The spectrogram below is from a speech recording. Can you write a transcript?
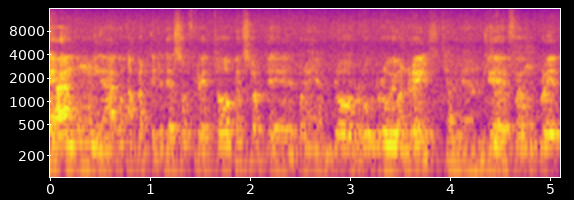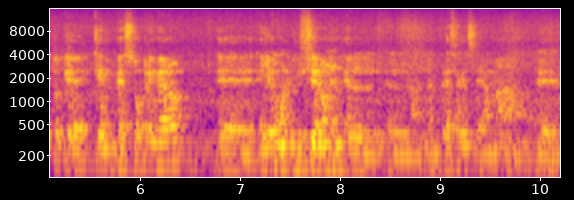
que hagan comunidad a partir de esos proyectos open source, eh, por ejemplo Ru- Ruby on Rails, también. que fue un proyecto que, que empezó primero, eh, ellos hicieron el, el- la, la empresa que se llama Eh,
